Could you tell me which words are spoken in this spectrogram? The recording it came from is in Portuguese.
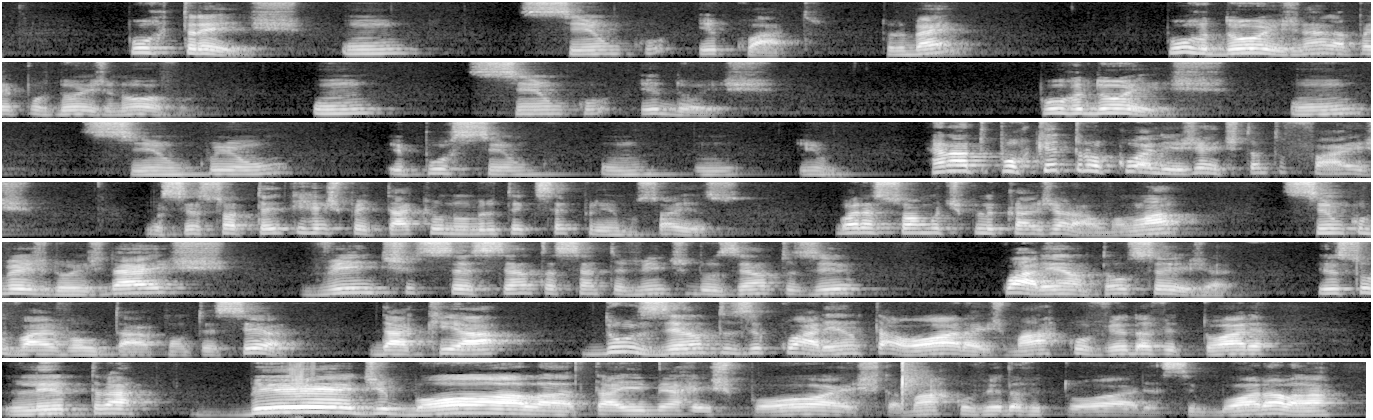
Por 3, 1, 5 e 4. Tudo bem? Por 2, né? Dá para ir por 2 de novo. 1, 5 e 2. Por 2, 1, 5 e 1. E por 5, 1, 1 e 1. Renato, por que trocou ali? Gente, tanto faz. Você só tem que respeitar que o número tem que ser primo, só isso. Agora é só multiplicar em geral. Vamos lá? 5 vezes 2, 10. 20, 60, 120, 240. Ou seja, isso vai voltar a acontecer daqui a 240 horas. Marco V da vitória, letra B de bola. Tá aí minha resposta. Marco V da vitória. Simbora lá.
